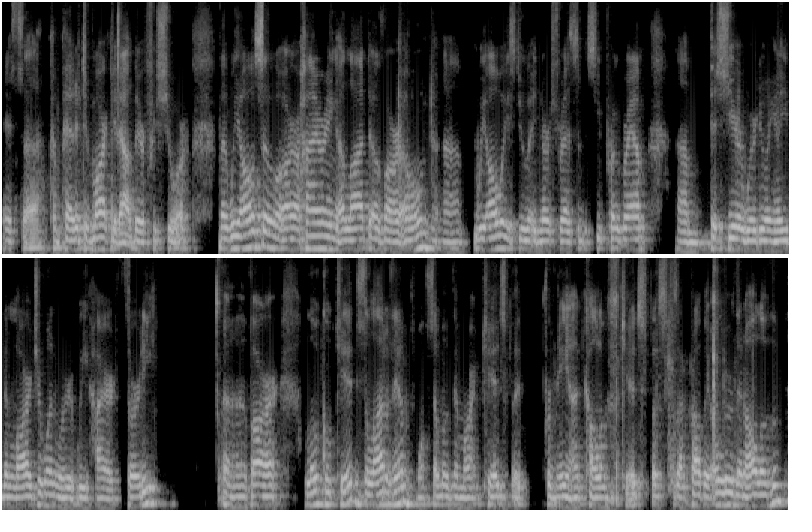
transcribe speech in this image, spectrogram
It's a competitive market out there for sure. But we also are hiring a lot of our own. Uh, we always do a nurse residency program. Um, this year, we're doing an even larger one where we hired 30 of our local kids. A lot of them, well, some of them aren't kids, but for me, I'd call them kids because I'm probably older than all of them.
